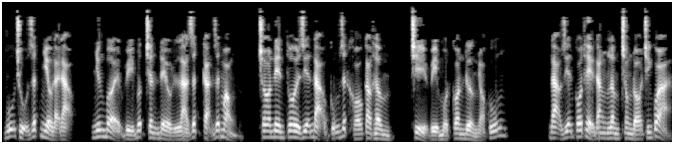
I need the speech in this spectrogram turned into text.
vũ trụ rất nhiều đại đạo, nhưng bởi vì bước chân đều là rất cạn rất mỏng, cho nên thôi diễn đạo cũng rất khó cao thâm, chỉ vì một con đường nhỏ cũng. Đạo diễn có thể đăng lâm trong đó chính quả,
